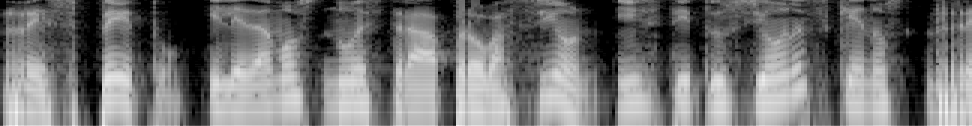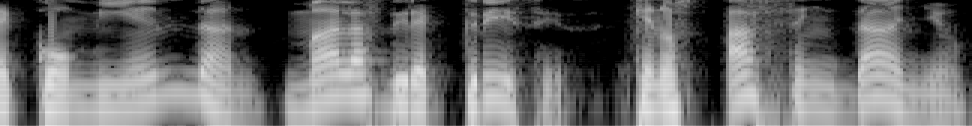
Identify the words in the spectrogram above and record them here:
respeto y le damos nuestra aprobación, instituciones que nos recomiendan malas directrices, que nos hacen daño.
